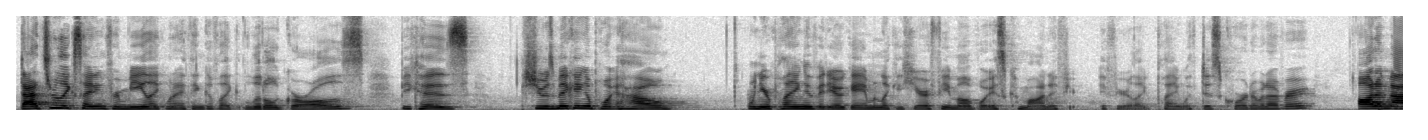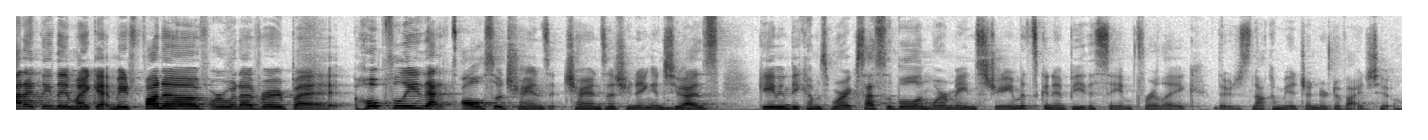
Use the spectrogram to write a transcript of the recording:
that's really exciting for me like when i think of like little girls because she was making a point how when you're playing a video game and like you hear a female voice come on if you're if you're like playing with discord or whatever automatically they might get made fun of or whatever but hopefully that's also trans- transitioning into as gaming becomes more accessible and more mainstream it's going to be the same for like there's not going to be a gender divide too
